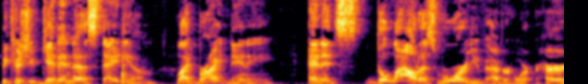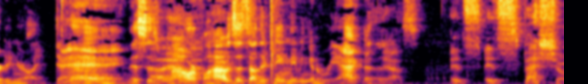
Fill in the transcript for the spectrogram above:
because you get into a stadium like Bryant Denny, and it's the loudest roar you've ever heard, and you're like, "Dang, this is Oh, yeah. powerful. How is this other team even going to react to Yeah. this?" It's it's special,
